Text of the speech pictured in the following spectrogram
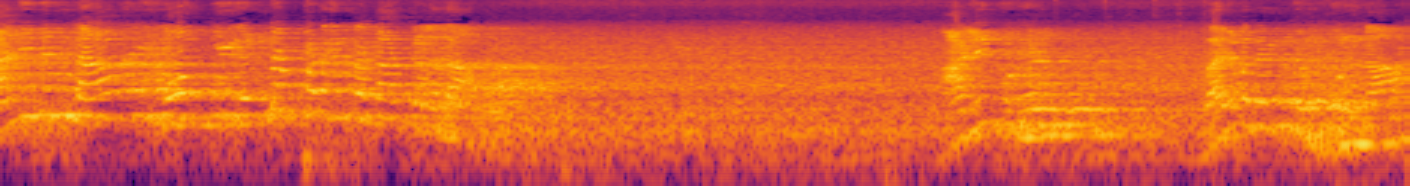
அழிவின் நாளை நோக்கி எண்ணப்படுகின்ற நாட்கள் தான் அழிவுகள் வருவதற்கு முன்னால்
